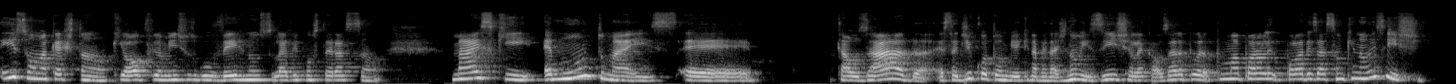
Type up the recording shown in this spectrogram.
isso é uma questão que, obviamente, os governos levam em consideração, mas que é muito mais é, causada, essa dicotomia que na verdade não existe, ela é causada por, por uma polarização que não existe.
